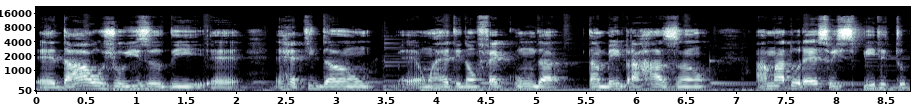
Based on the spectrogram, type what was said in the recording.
É, dá o juízo de é, retidão, é, uma retidão fecunda também para a razão, amadurece o espírito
